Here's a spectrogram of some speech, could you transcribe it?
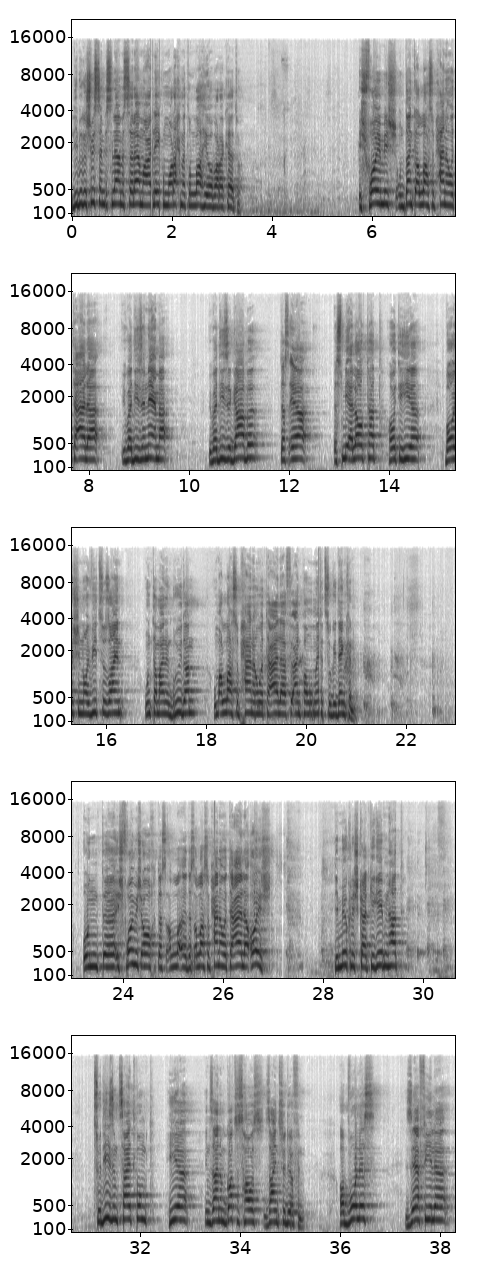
Liebe Geschwister im Islam, Assalamu alaikum wa rahmatullahi wa barakatuh. Ich freue mich und danke Allah subhanahu wa ta'ala über diese Ni'ma, über diese Gabe, dass er es mir erlaubt hat, heute hier bei euch in Neuwied zu sein, unter meinen Brüdern, um Allah subhanahu wa ta'ala für ein paar Momente zu gedenken. Und äh, ich freue mich auch, dass Allah, dass Allah subhanahu wa ta'ala euch die Möglichkeit gegeben hat, zu diesem Zeitpunkt hier in seinem Gotteshaus sein zu dürfen. Obwohl es sehr viele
